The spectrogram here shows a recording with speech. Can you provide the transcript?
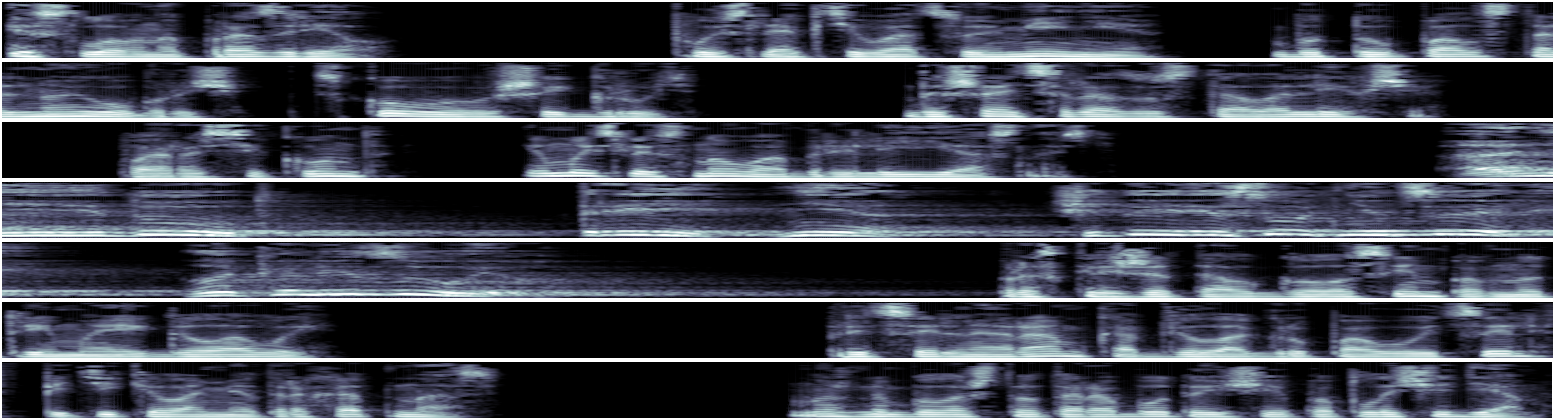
и словно прозрел. После активации умения будто упал стальной обруч, сковывавший грудь. Дышать сразу стало легче. Пара секунд, и мысли снова обрели ясность. «Они идут! Три, нет, четыре сотни целей! Локализую!» проскрежетал голос импа внутри моей головы. Прицельная рамка обвела групповую цель в пяти километрах от нас. Нужно было что-то работающее по площадям.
